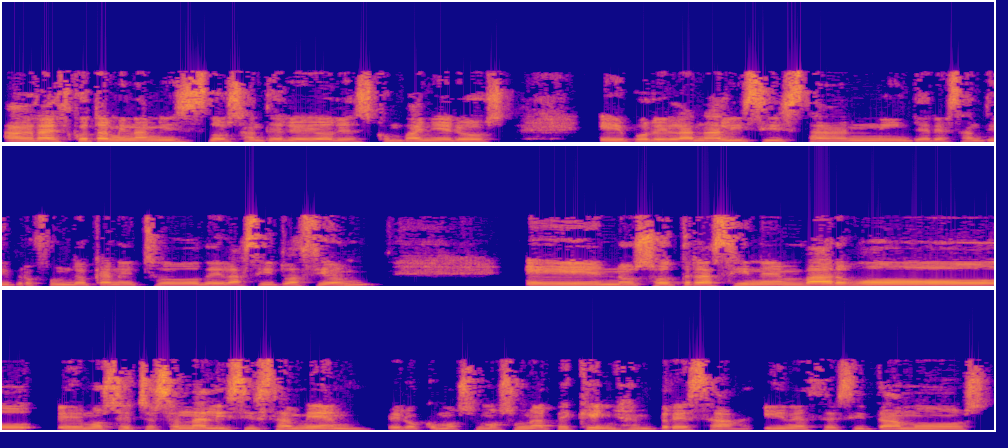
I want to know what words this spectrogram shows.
Agradezco también a mis dos anteriores compañeros eh, por el análisis tan interesante y profundo que han hecho de la situación. Eh, nosotras, sin embargo, hemos hecho ese análisis también, pero como somos una pequeña empresa y necesitamos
